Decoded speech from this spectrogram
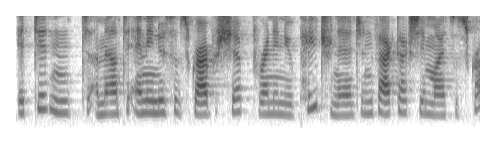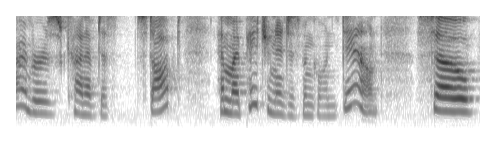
it didn't amount to any new subscribership or any new patronage. In fact, actually, my subscribers kind of just stopped, and my patronage has been going down. So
